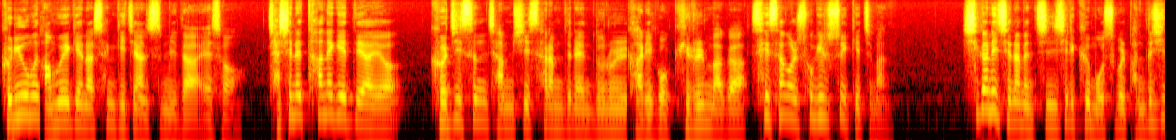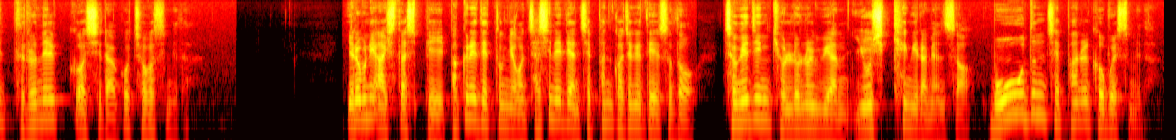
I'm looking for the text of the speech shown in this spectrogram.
그리움은 아무에게나 생기지 않습니다 에서 자신의 탄핵에 대하여 거짓은 잠시 사람들의 눈을 가리고 귀를 막아 세상을 속일 수 있겠지만 시간이 지나면 진실이 그 모습을 반드시 드러낼 것이라고 적었습니다. 여러분이 아시다시피 박근혜 대통령은 자신에 대한 재판 과정에 대해서도 정해진 결론을 위한 요식행위라면서 모든 재판을 거부했습니다.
